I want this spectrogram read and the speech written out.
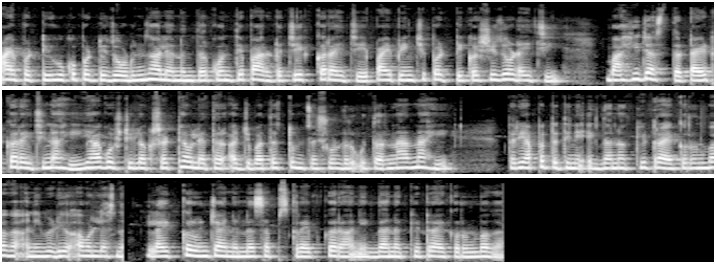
आयपट्टी हुकपट्टी जोडून झाल्यानंतर कोणते पार्ट चेक करायचे? पायपिंगची पट्टी कशी जोडायची? बाही जास्त टाईट करायची नाही. ह्या गोष्टी लक्षात ठेवल्या तर अजिबातच तुमचं शोल्डर उतरणार नाही. तर या पद्धतीने एकदा नक्की ट्राय करून बघा आणि व्हिडिओ आवडल्यास लाईक करून चॅनलला सबस्क्राईब करा आणि एकदा नक्की ट्राय करून बघा.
